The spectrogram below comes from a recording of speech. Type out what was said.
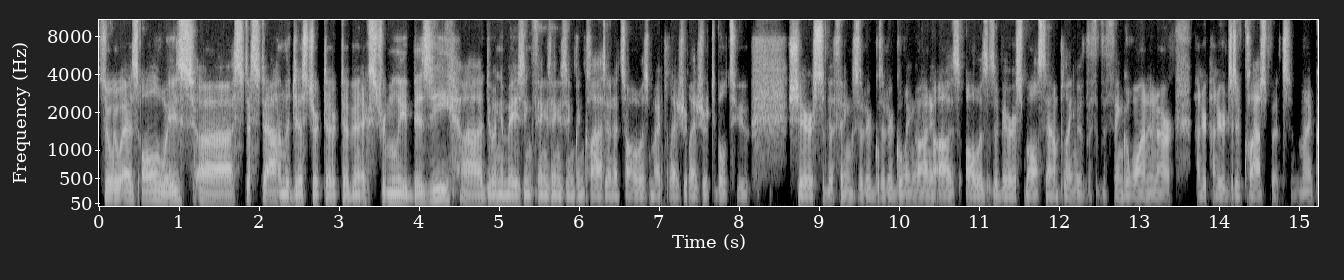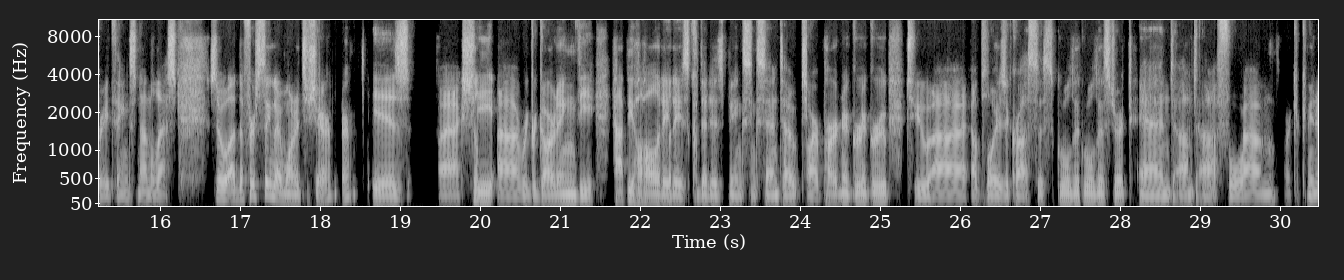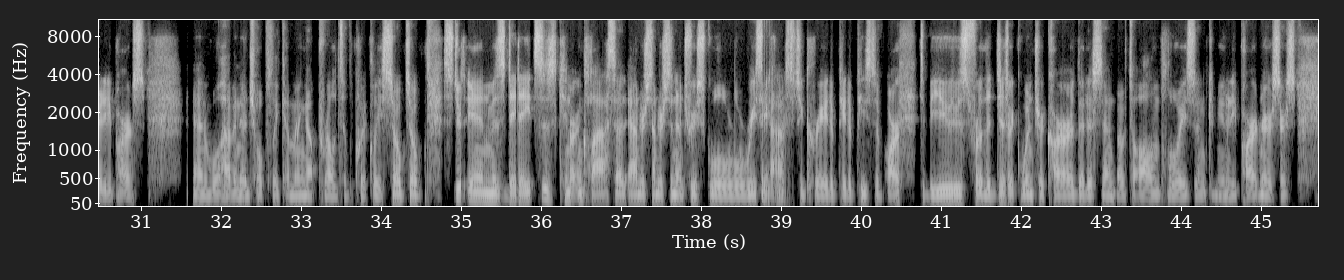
So as always, uh, st- staff in the district have been extremely busy, uh, doing amazing things, things in class, and it's always my pleasure, pleasure to be able to share some of the things that are that are going on. As always, is a very small sampling of the, the thing go on in our hundred, hundreds of class, but some uh, great things nonetheless. So uh, the first thing that I wanted to share is actually uh, regarding the happy holidays that is being sent out to our partner group to uh, employees across the school, school district and um, uh, for um, our community partners. And we'll have an edge hopefully coming up relatively quickly. So, so students in Ms. Dates' kindergarten class at Anderson, Anderson Entry School will recently asked to create a, a piece of art to be used for the district winter card that is sent out to all employees and community partners.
